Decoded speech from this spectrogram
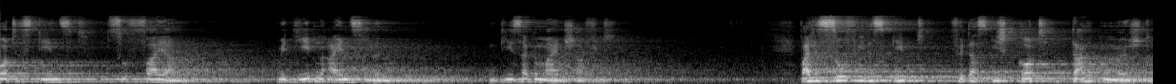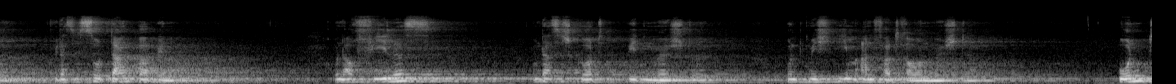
Gottesdienst zu feiern, mit jedem Einzelnen in dieser Gemeinschaft. Weil es so vieles gibt, für das ich Gott danken möchte, für das ich so dankbar bin. Und auch vieles, um das ich Gott bitten möchte und mich ihm anvertrauen möchte. Und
